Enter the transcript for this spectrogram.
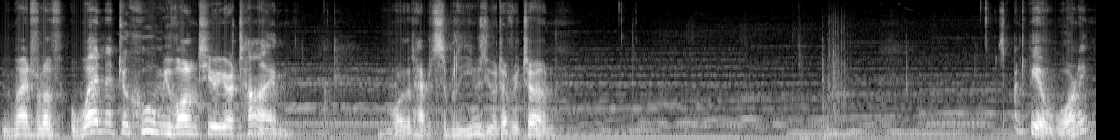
be mindful of when and to whom you volunteer your time. I'm more than happy to simply use you at every turn. It's meant to be a warning.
